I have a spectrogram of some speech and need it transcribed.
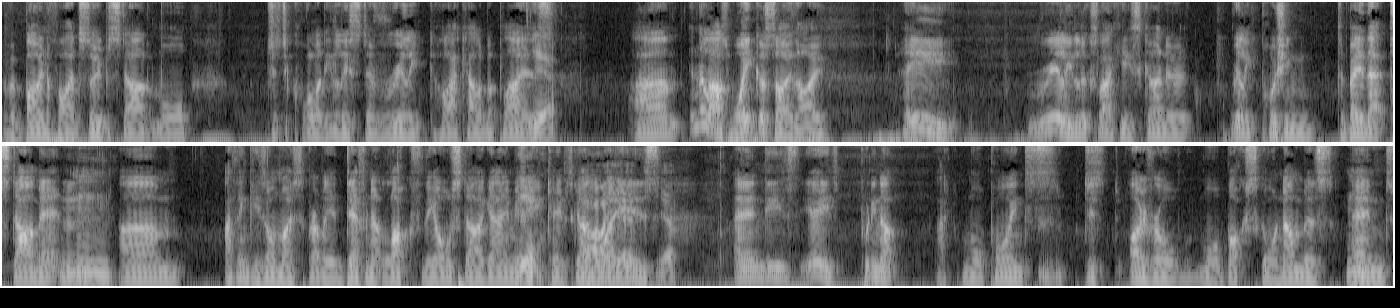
of a bona fide superstar, but more just a quality list of really high caliber players. Yeah. Um, in the last week or so, though, he really looks like he's kind of really pushing to be that star man. Mm. Um, I think he's almost probably a definite lock for the All Star game if Yeah. he keeps going Oh, the way yeah, he is. Yeah. And he's yeah he's putting up like more points, Mm. just overall more box score numbers, Mm. and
